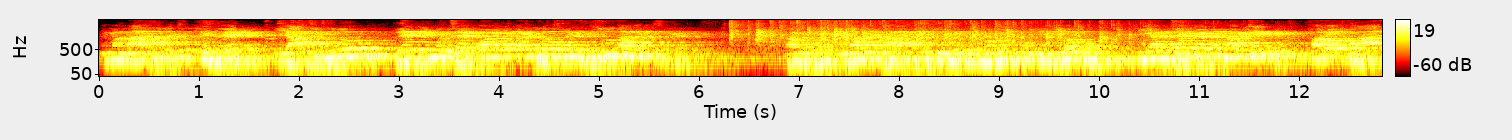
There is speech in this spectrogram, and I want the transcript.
మిమ్మల్ని ఆశీర్వచన చేస్తే ఈ ఆశీస్సులు రేపు మీకు వచ్చే కోడలు కడుపులో. కాబట్టి ఈ అచ్చంపేట మళ్ళీ మరో భారీ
